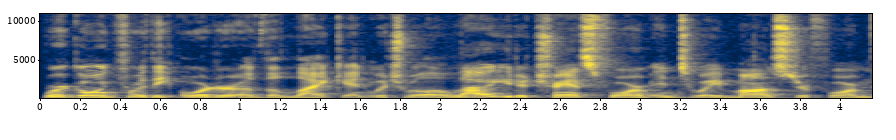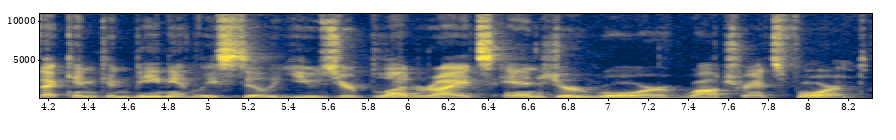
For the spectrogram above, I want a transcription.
We're going for the Order of the Lycan, which will allow you to transform into a monster form that can conveniently still use your blood rites and your roar while transformed.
